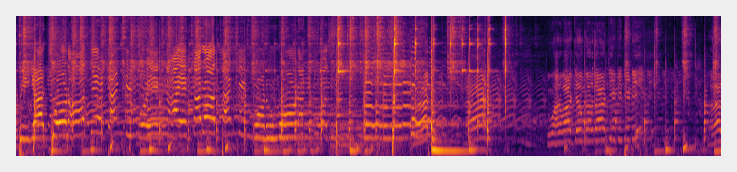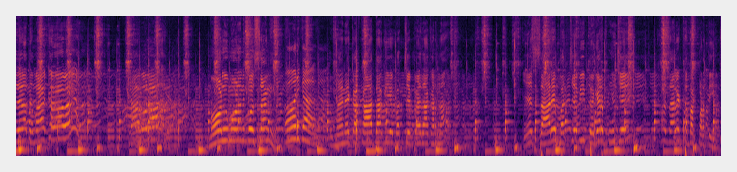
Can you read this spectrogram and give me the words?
पिया छोड़ो बार क्यों करता है टी टी टी टी। अरे तेरा दिमाग खराब है? क्या बोला? मोड़ू मोड़न को संग। और का? तो मैंने कब कहा था कि ये बच्चे पैदा करना। ये सारे बच्चे भी बगैर पूछे और सारे टपक पड़ते हैं।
